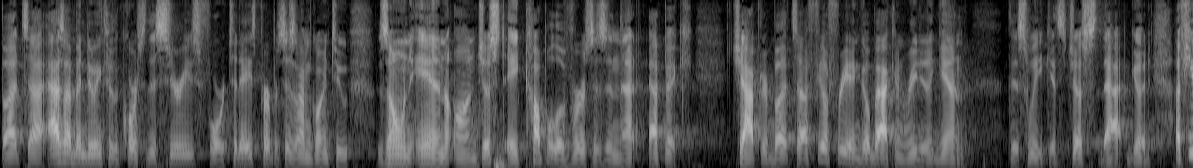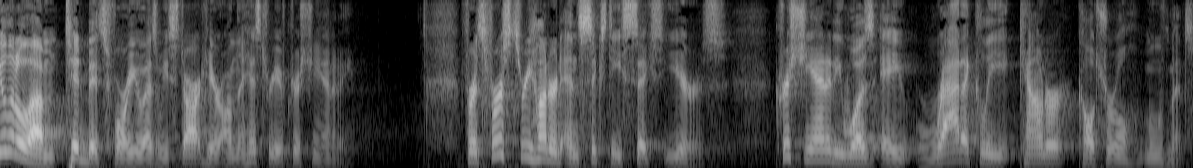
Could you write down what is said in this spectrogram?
But uh, as I've been doing through the course of this series, for today's purposes, I'm going to zone in on just a couple of verses in that epic chapter. But uh, feel free and go back and read it again this week. It's just that good. A few little um, tidbits for you as we start here on the history of Christianity. For its first 366 years, Christianity was a radically countercultural movement.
